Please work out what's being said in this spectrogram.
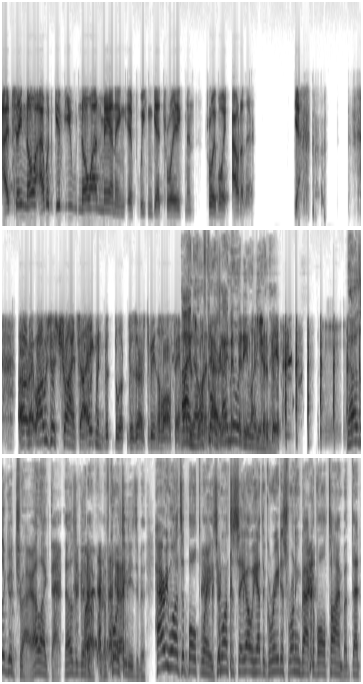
I'd say no. I would give you no on Manning if we can get Troy Aikman, Troy Boy, out of there. Yeah. All right. Well, I was just trying. So Aikman b- b- deserves to be in the Hall of Fame. I just know, of course. Harry I knew admit what you that were Eli doing should have there. been. Mm. That was a good try. I like that. That was a good effort. Of course, he needs to be. Harry wants it both ways. He wants to say, "Oh, he had the greatest running back of all time," but that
